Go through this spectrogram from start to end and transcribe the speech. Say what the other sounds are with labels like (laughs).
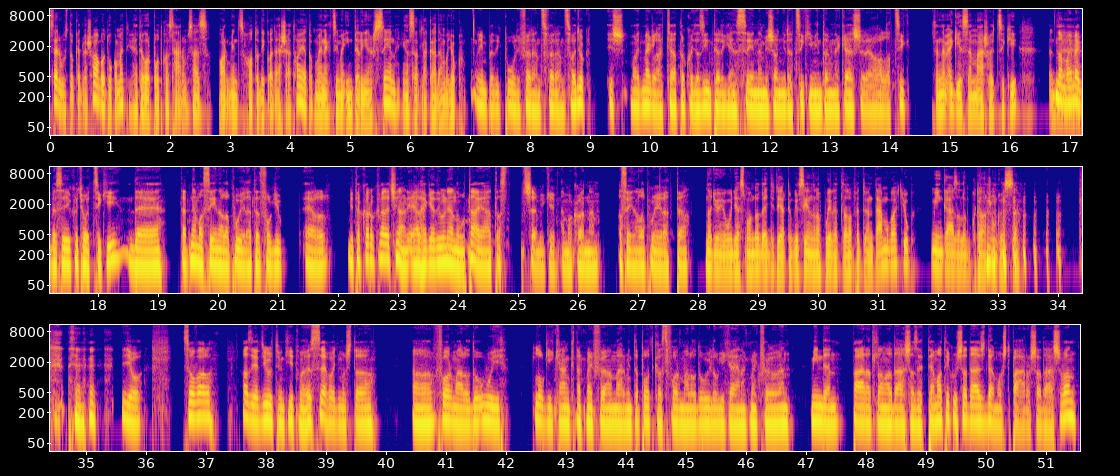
Szervusztok, kedves hallgatók! A Meti Heteor Podcast 336. adását halljátok, melynek címe Intelligens Szén. Én Szedlák Ádám vagyok. Én pedig Póli Ferenc Ferenc vagyok, és majd meglátjátok, hogy az intelligens szén nem is annyira ciki, mint aminek elsőre hallatszik. Szerintem egészen máshogy ciki. De... Na, majd megbeszéljük, hogy hogy ciki, de tehát nem a szén alapú életet fogjuk el... Mit akarok vele csinálni? Elhegedülni a nótáját? Azt semmiképp nem akarnám a szén alapú élettel. Nagyon jó, hogy ezt mondod, egyetértünk, hogy szén alapú életet alapvetően támogatjuk, mi gázalagok tartsunk össze. (laughs) jó. Szóval azért gyűltünk itt ma össze, hogy most a, a formálódó új logikánknak megfelelően, már mint a podcast formálódó új logikájának megfelelően minden páratlan adás az egy tematikus adás, de most páros adás van,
